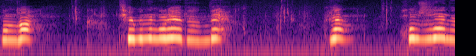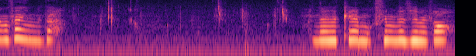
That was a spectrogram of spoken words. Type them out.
뭔가 재밌는 걸 해야 되는데, 그냥 혼술한 영상입니다. 맨날 이렇게 먹습니다, 집에서.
